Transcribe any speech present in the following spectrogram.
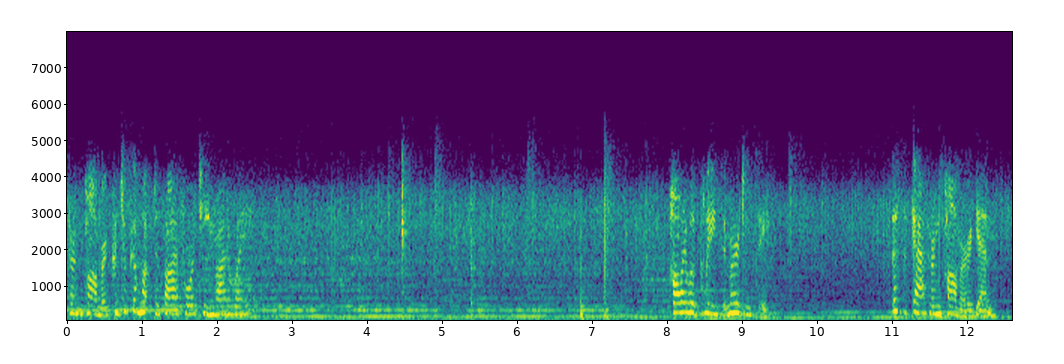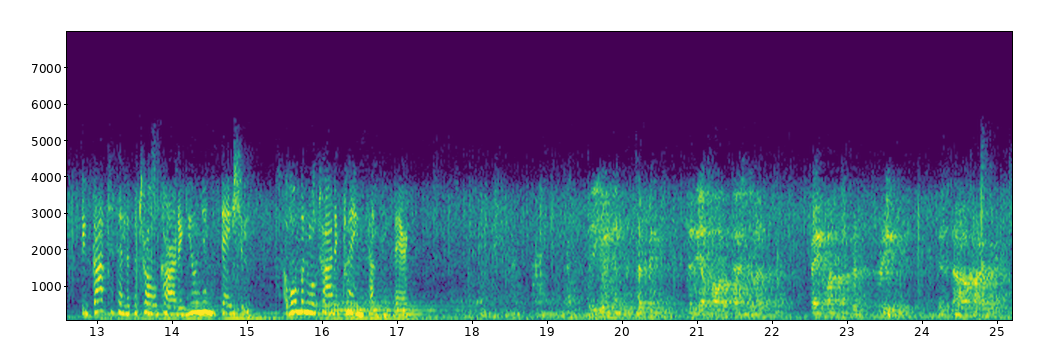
Catherine Palmer, could you come up to 514 right away? Hollywood Police, emergency. This is Catherine Palmer again. You've got to send a patrol car to Union Station. A woman will try to claim something there. The Union Pacific, City of Los Angeles, train 103 is now arriving.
